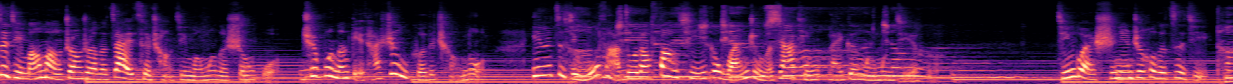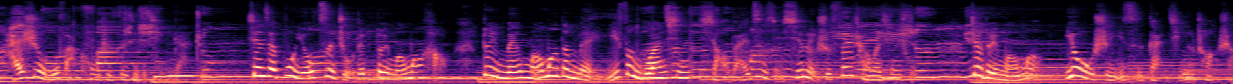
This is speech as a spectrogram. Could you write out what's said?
自己莽莽撞撞的再次闯进萌萌的生活，却不能给她任何的承诺，因为自己无法做到放弃一个完整的家庭来跟萌萌结合。尽管十年之后的自己还是无法控制自己的情感，现在不由自主的对萌萌好，对萌萌萌的每一份关心，小白自己心里是非常的清楚。这对萌萌又是一次感情的创伤，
